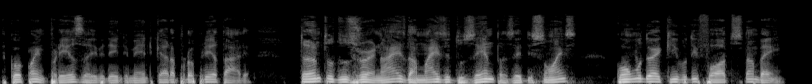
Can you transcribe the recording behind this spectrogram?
ficou com a empresa, evidentemente, que era proprietária. Tanto dos jornais, da mais de 200 edições, como do arquivo de fotos também.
